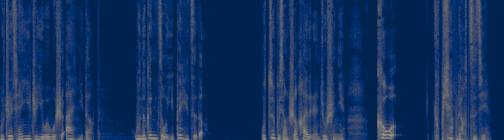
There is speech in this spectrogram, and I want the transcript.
我之前一直以为我是爱你的，我能跟你走一辈子的。我最不想伤害的人就是你，可我又骗不了自己。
